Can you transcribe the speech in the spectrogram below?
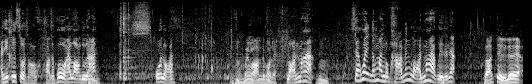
อันนี้คือส่วนของของสะโพกนะลองดูนะอืมโอ้ยร้อน อื้อหือแม่งร้อนไปหมดเลย ร้อนมาก อืม แสดงว่าไอ้น้ำมันมะพร้าวแม่งร้อนมากเลยนะเนี่ย ร้อนจืดเลยอะ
